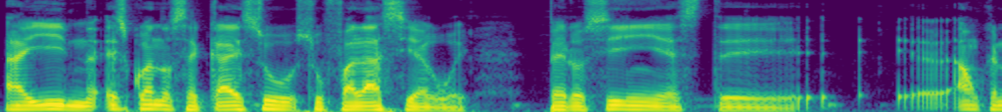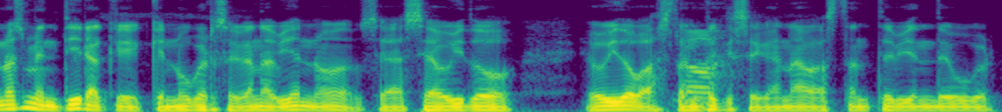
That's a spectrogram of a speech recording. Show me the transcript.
Ahí es cuando se cae su, su falacia, güey. Pero sí, este. Eh, aunque no es mentira que, en Uber se gana bien, ¿no? O sea, se ha oído. He oído bastante que se gana bastante bien de Uber.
